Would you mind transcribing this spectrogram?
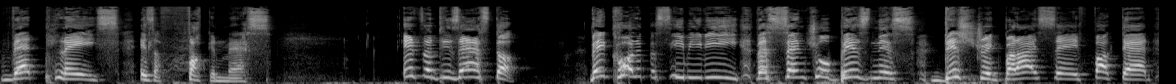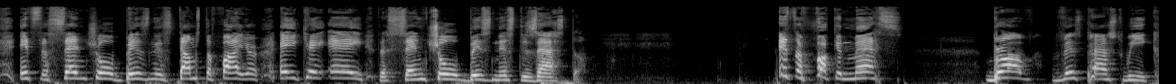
that place is a fucking mess. It's a disaster. They call it the CBD, the Central Business District, but I say fuck that. It's the Central Business Dumpster Fire, aka the Central Business Disaster. It's a fucking mess. Bruv, this past week,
